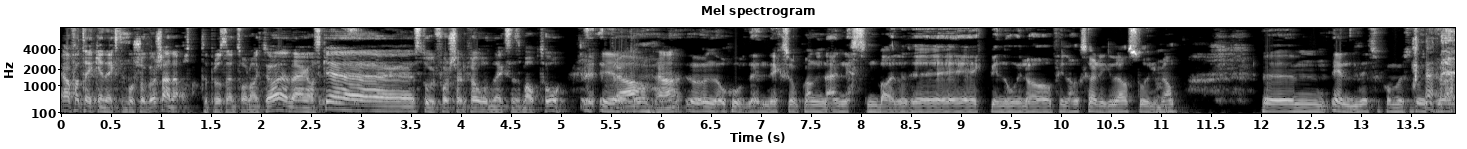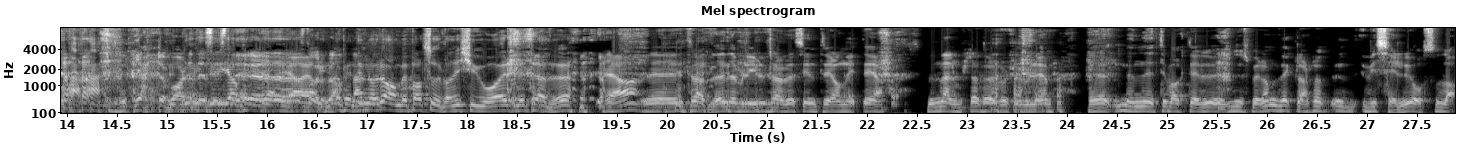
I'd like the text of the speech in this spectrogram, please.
Ja, for Tech-indeksen på Oslo Børs er det 8% så langt i år. Det er ganske eh, stor forskjell fra hovedindeksen som er opp 2. Ja, ja. hovedindeksoppgangen er nesten bare til Equinor og finans, er det ikke det? Storebrand. Um, endelig så kommer Storbrann. Hjertebarnet til siste ja, ja, ja, Petter, når har du anbefalt Storbrann i 20 år, eller 30? ja, 30. Det blir vel 30 siden 93. ja. Det nærmer seg 40-årsjubileum. Uh, men tilbake til det du, du, spør om. Det er klart at uh, Vi selger jo også da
